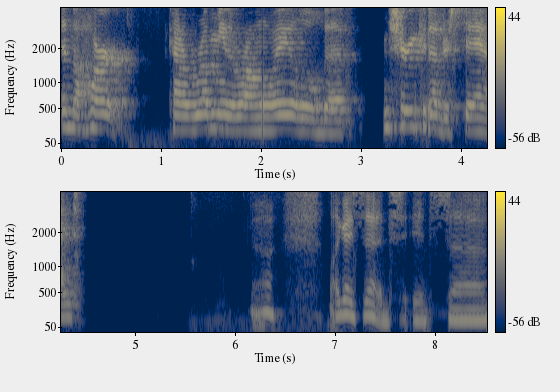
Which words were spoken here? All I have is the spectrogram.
in the heart kind of rubbed me the wrong way a little bit. I'm sure you could understand. Uh, like I said, it's uh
